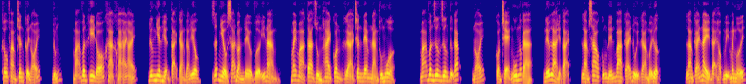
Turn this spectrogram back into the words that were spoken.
Khâu phạm chân cười nói, đúng, mã vân khi đó khả khả ái ái, đương nhiên hiện tại càng đáng yêu, rất nhiều xã đoàn đều vừa ý nàng, may mà ta dùng hai con gà chân đem nàng thu mua. Mã vân dương dương tự đắc, nói, còn trẻ ngu ngốc à nếu là hiện tại, làm sao cũng đến ba cái đùi gà mới được. Làm cái này đại học ngụy manh mới,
